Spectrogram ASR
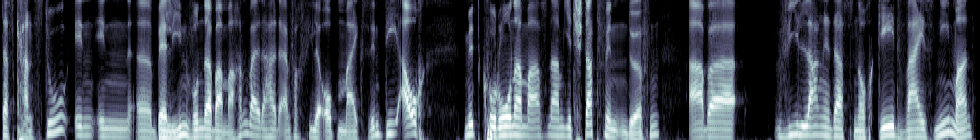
das kannst du in, in äh, Berlin wunderbar machen, weil da halt einfach viele Open Mics sind, die auch mit Corona-Maßnahmen jetzt stattfinden dürfen. Aber wie lange das noch geht, weiß niemand,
